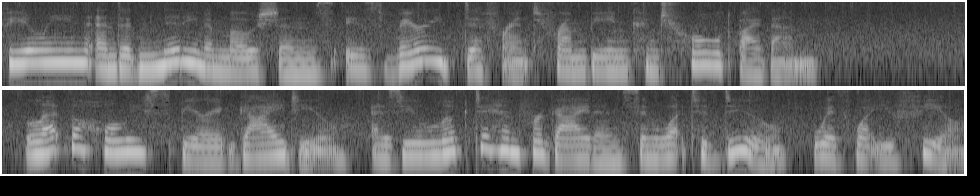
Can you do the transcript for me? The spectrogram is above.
Feeling and admitting emotions is very different from being controlled by them. Let the Holy Spirit guide you as you look to Him for guidance in what to do with what you feel.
